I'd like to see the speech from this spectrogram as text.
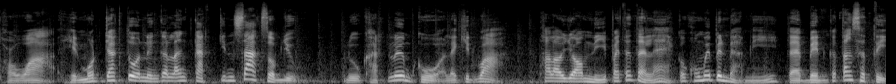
เพราะว่าเห็นมดยักษ์ตัวหนึ่งกำลังกัดกินซากศพอยู่ ลูคัดเริ่มกลัวและคิดว่า ถ้าเรายอมหนีไปตั้งแต่แรกก็คงไม่เป็นแบบนี้ แต่เบนก็ตั้งสติ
